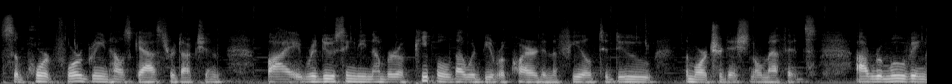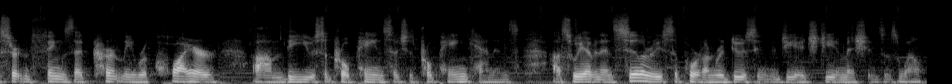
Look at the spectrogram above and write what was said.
support for greenhouse gas reduction by reducing the number of people that would be required in the field to do the more traditional methods, uh, removing certain things that currently require um, the use of propane, such as propane cannons. Uh, so we have an ancillary support on reducing the GHG emissions as well.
